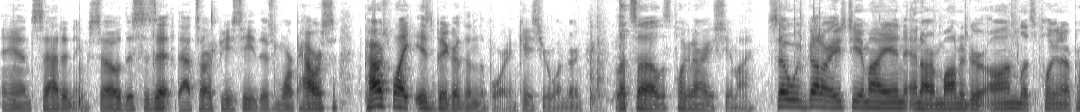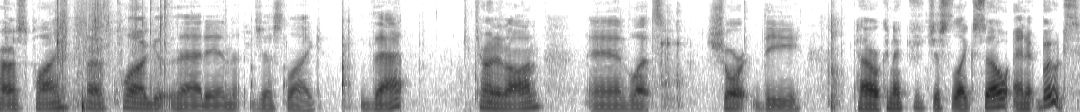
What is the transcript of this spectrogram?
and saddening. So this is it. That's our PC. There's more power. The power supply is bigger than the board, in case you're wondering. Let's uh let's plug in our HDMI. So we've got our HDMI in and our monitor on. Let's plug in our power supply. Let's plug that in just like that. Turn it on, and let's short the power connectors just like so, and it boots.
